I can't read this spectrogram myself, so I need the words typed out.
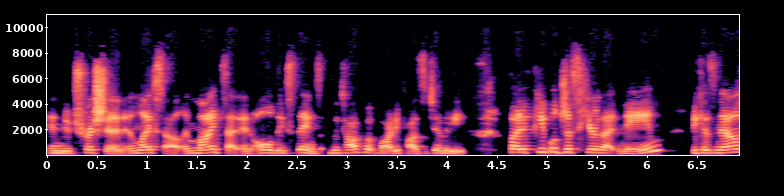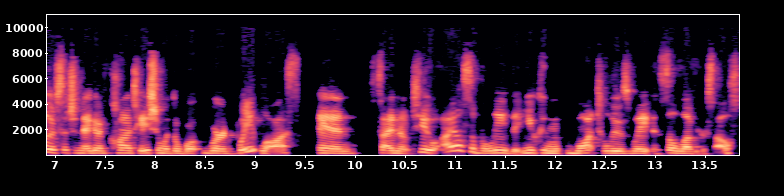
in nutrition and lifestyle and mindset and all of these things. We talk about body positivity. But if people just hear that name, because now there's such a negative connotation with the word weight loss and side note too, I also believe that you can want to lose weight and still love yourself.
